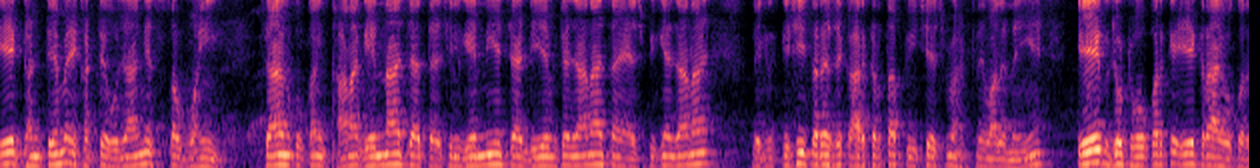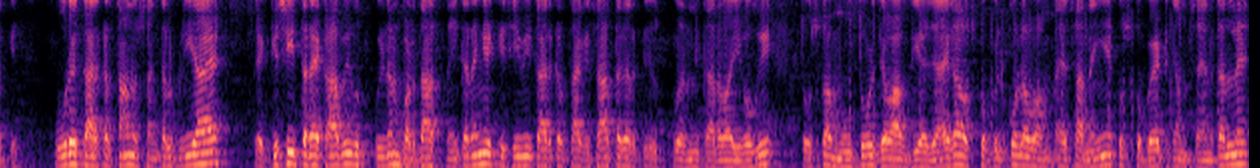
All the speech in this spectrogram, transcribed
एक घंटे में इकट्ठे हो जाएँगे, सब वहीं। चाहे उनको कहीं थाना घेरना है, चाहे तहसील घेरनी है, चाहे डीएम के जाना है, चाहे एसपी के जाना है, लेकिन किसी तरह से कार्यकर्ता पीछे इसमें हटने वाले नहीं हैं। एकजुट होकर के, एक राय होकर के पूरे कार्यकर्ताओं ने संकल्प लिया है। कि किसी तरह का भी उत्पीड़न बर्दाश्त नहीं करेंगे। किसी भी कार्यकर्ता के साथ अगर उत्पीड़न की कार्रवाई होगी तो उसका मुँह तोड़ जवाब दिया जाएगा। उसको बिल्कुल अब हम, ऐसा नहीं है कि उसको बैठ के हम सहन कर लें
